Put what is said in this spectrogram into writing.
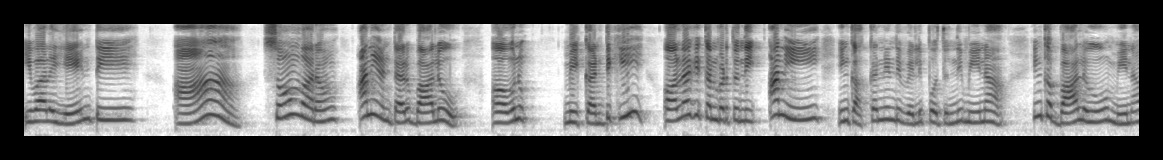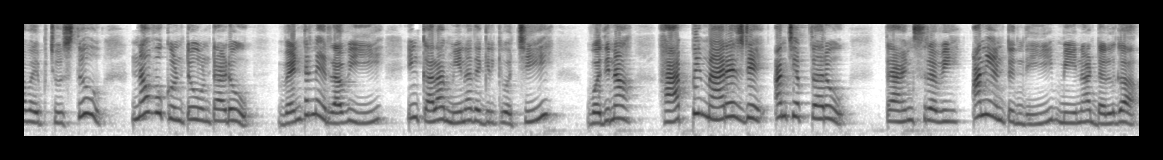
ఇవాళ ఏంటి? ఆ సోమవారం అని అంటారు బాలు. అవును మీ కంటికి అలాగే కనబడుతుంది అని ఇంక అక్కడి నుండి వెళ్ళిపోతుంది మీనా. ఇంకా బాలు మీనా వైపు చూస్తూ నవ్వుకుంటూ ఉంటాడు. వెంటనే రవి ఇంకలా మీనా దగ్గరికి వచ్చి వదినా హ్యాపీ మ్యారేజ్ డే అని చెప్తారు. థ్యాంక్స్ రవి అని అంటుంది మీనా డల్గా.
